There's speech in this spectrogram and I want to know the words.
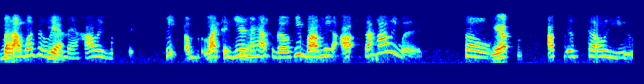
but I wasn't Yeah. living in Hollywood. He, uh, like a year and a half ago, he brought me to Hollywood. So yep, I'm just telling you,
